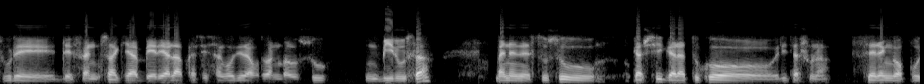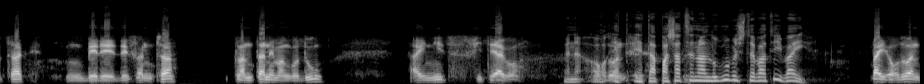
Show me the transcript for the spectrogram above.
zure defentsak ja bere alapraz izango dira orduan baduzu virusa, baina ez duzu kasi garatuko eritasuna zeren gorputzak bere defentsa plantan emango du hainitz fiteago. orduan, eta pasatzen aldugu beste bati, bai? Bai, orduan,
